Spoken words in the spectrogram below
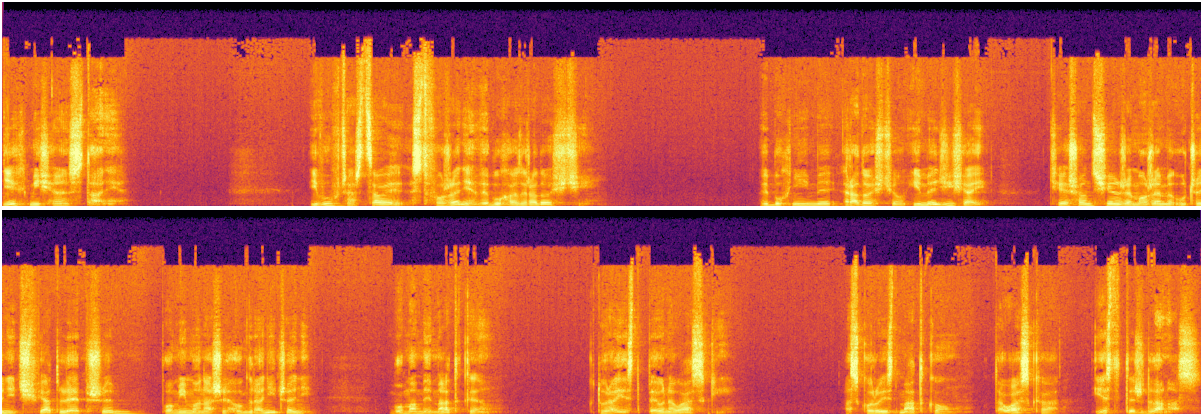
Niech mi się stanie. I wówczas całe stworzenie wybucha z radości. Wybuchnijmy radością i my dzisiaj, ciesząc się, że możemy uczynić świat lepszym pomimo naszych ograniczeń, bo mamy matkę, która jest pełna łaski. A skoro jest matką, ta łaska jest też dla nas.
